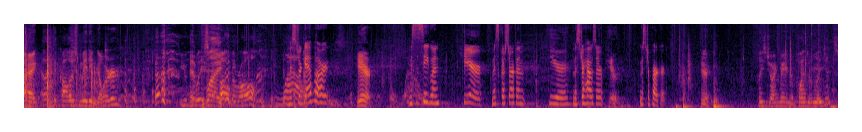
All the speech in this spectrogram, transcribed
right, I'd like to call this meeting to order. You please play. call the roll. Mr. Gebhardt, Here. Mrs. Segwin, Here. Ms. Karstoffen, Here. Mr. Hauser, Here. Mr. Parker. Here. Please join me in the pledge of allegiance.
